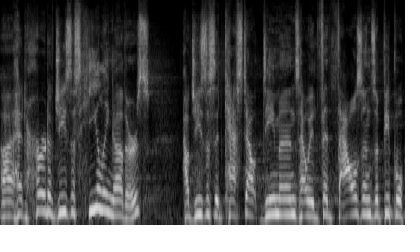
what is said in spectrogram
uh, had heard of Jesus healing others how Jesus had cast out demons, how he had fed thousands of people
